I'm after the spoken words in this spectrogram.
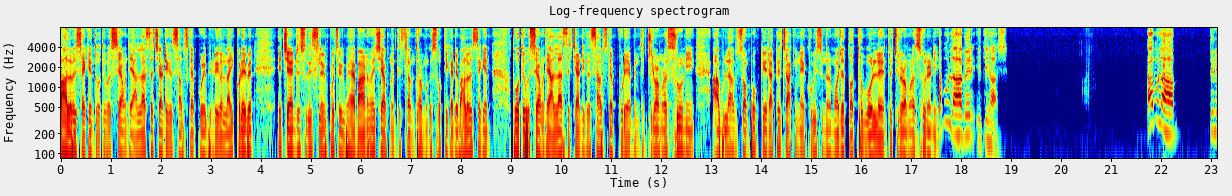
ভালোবেসে থাকেন তো অতি অবশ্যই আমাদের আল্লাহ চ্যানেলটিকে সাবস্ক্রাইব করে ভিডিওটিকে লাইক করে দেবেন। এই চ্যানেলটি শুধু ইসলামিক প্রচারক ভাইয়া বানানো হয়েছে। আপনাদের ইসলাম ধর্মকে সত্যিকারে ভালোবেসে থাকেন। তো অতি অবশ্যই আমাদের আল্লাহ আস্তার চ্যানেলটিকে সাবস্ক্রাইব করে যাবেন তো চলুন আমরা শুনে নিই। আবুল আহাব সম্পর্কে ডাক্তার জাকির নায়েক খুবই সুন্দর মজার তথ্য বললেন। তো চলুন আমরা শুনে নিই। আবু লাহাবের ইতিহাস। আবু লাহাব তিনি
